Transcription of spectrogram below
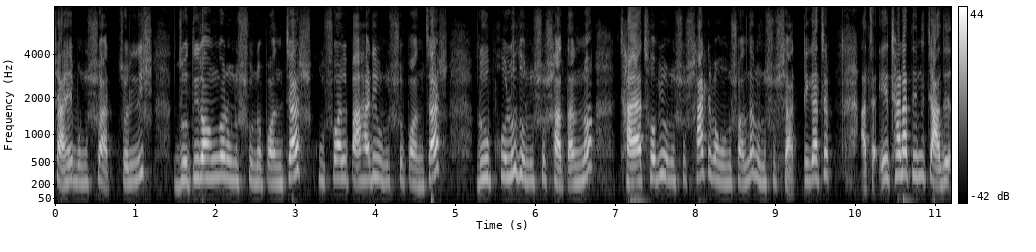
সাহেব উনিশশো আটচল্লিশ, জ্যোতিরঙ্গন উনিশশো উনপঞ্চাশ, কুশল পাহাড়ি উনিশশো পঞ্চাশ, রূপ হলুদ উনিশশো সাতান্ন, ছায়াছবি উনিশশো ষাট এবং অনুসন্ধান উনিশশো ষাট, ঠিক আছে? আচ্ছা এছাড়া তিনি চাঁদের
